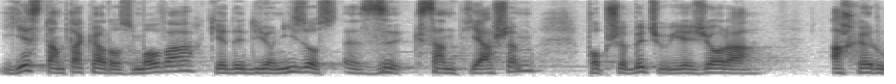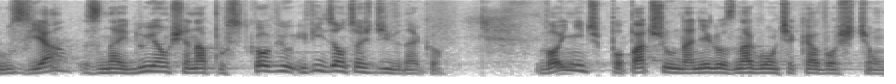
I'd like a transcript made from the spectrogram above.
Jest tam taka rozmowa, kiedy Dionizos z Ksantiaszem po przebyciu jeziora Acheruzja znajdują się na pustkowiu i widzą coś dziwnego. Wojnicz popatrzył na niego z nagłą ciekawością.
